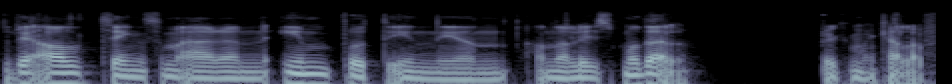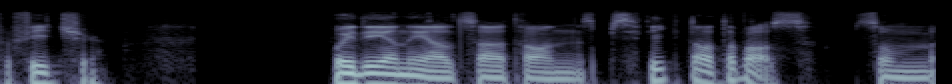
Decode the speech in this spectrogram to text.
Så det är allting som är en input in i en analysmodell brukar man kalla för feature. Och idén är alltså att ha en specifik databas som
